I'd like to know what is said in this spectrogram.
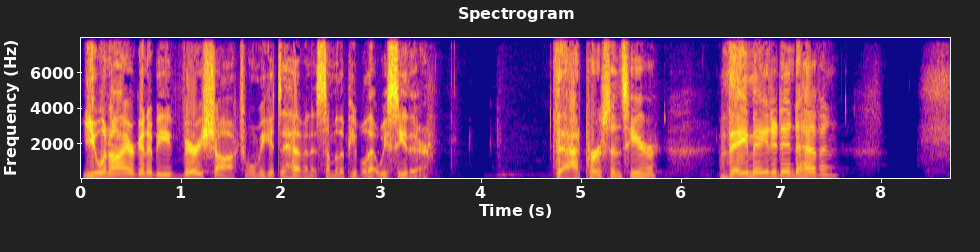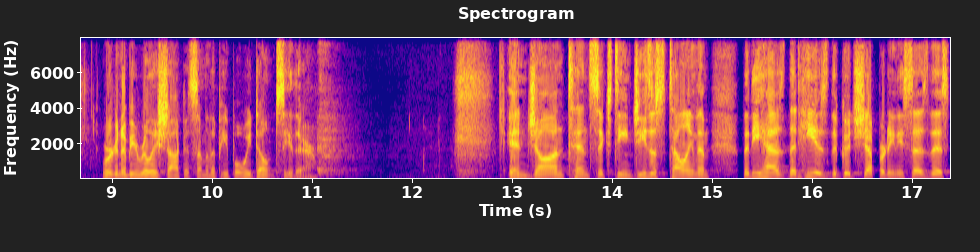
You and I are going to be very shocked when we get to heaven at some of the people that we see there. That person's here? They made it into heaven? We're going to be really shocked at some of the people we don't see there in John 10 16. Jesus telling them that he has that he is the good shepherd, and he says this:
